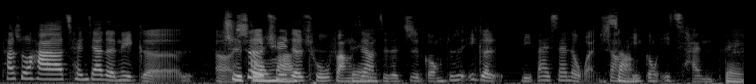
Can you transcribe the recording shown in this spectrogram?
他说他参加的那个呃社区的厨房这样子的志工，就是一个礼拜三的晚上提供一餐，对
